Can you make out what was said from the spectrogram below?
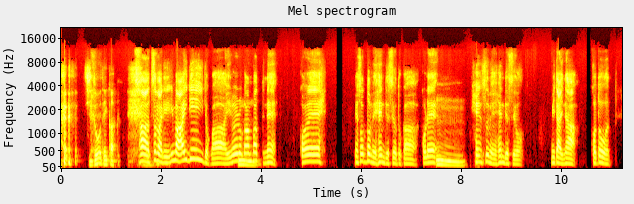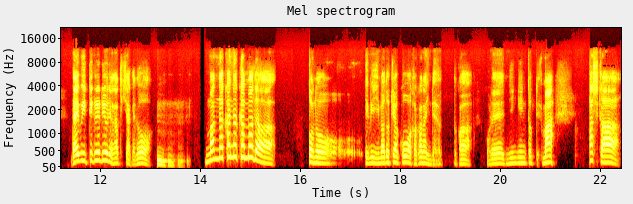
自動で書く。ああつまり今 IDE とかいろいろ頑張ってね、これメソッド名変ですよとか、これうん。変数名変ですよみたいなことをだいぶ言ってくれるようにはなってきたけど、うんうんうんまあ、なかなかまだ、その、君、今時はこうは書かないんだよとか、これ、人間にとって、まあ、確か、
